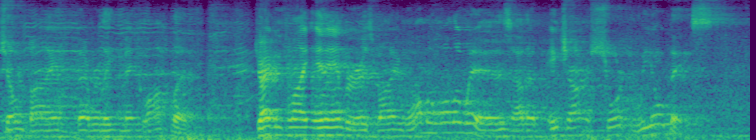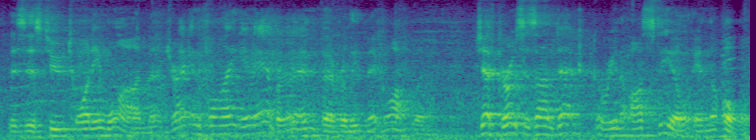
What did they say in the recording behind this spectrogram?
chosen by Beverly McLauchlin. Dragonfly in Amber is by Walla Walla Wiz out of HR Short Wheelbase. This is 221, Dragonfly in Amber and Beverly McLauchlin. Jeff Gross is on deck, Karina Austeel in the hole.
